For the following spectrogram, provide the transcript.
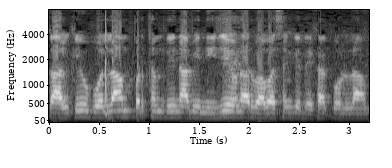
কালকেও বললাম, প্রথম দিন আমি নিজে ওনার বাবার সঙ্গে দেখা করলাম।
